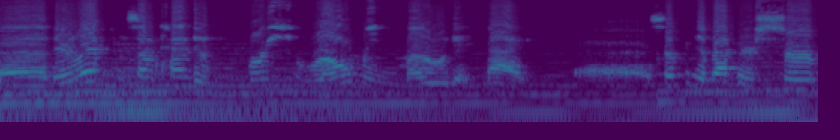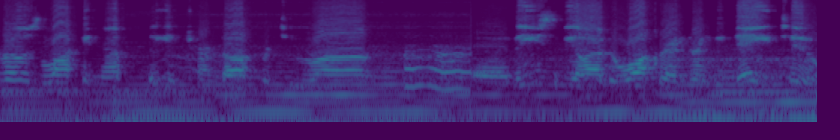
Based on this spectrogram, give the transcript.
Uh, they're left in some kind of free roaming mode at night. Uh, something about their servos locking up they get turned off for too long. Uh, they used to be allowed to walk around during the day too,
